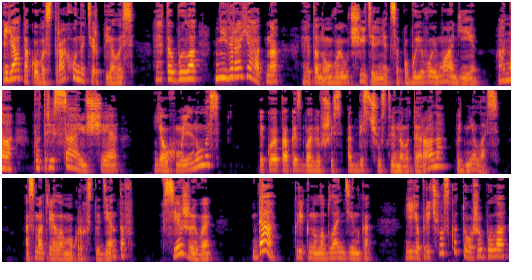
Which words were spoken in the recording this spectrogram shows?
Я такого страху натерпелась. Это было невероятно. Это новая учительница по боевой магии. Она потрясающая. Я ухмыльнулась и, кое-как избавившись от бесчувственного Терана, поднялась. Осмотрела мокрых студентов. «Все живы?» «Да!» — крикнула блондинка. Ее прическа тоже была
